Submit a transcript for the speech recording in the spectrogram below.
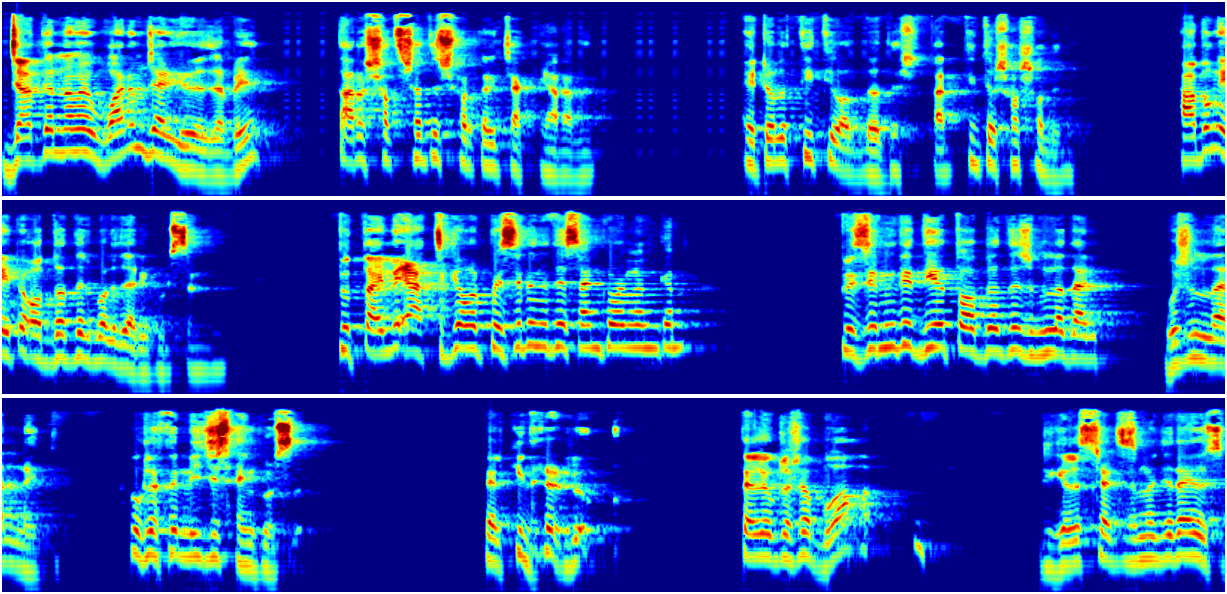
যাদের নামে ওয়ারেন্ট জারি হয়ে যাবে, তার সাথে সাথে সরকারি চাকরি হারাবে। এটা হলো তৃতীয় অধ্যাদেশ, তার তৃতীয় সংশোধনী। এবং এটা অধ্যাদেশ বলে জারি করছেন। তো তাইলে আজকে আমার প্রেসিডেন্টে সাইন করালেন কেন? প্রেসিডেন্টে দিয়ে তো অধ্যাদেশগুলো দাঁড়ি ঘোষণা দেন নাই তো। ওগুলো নিজে সাইন করছে। তাহলে কি দাঁড়াল তাহলে ওগুলো সব ভুয়া লিগেল স্ট্যাটাস যেটাই হয়েছে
